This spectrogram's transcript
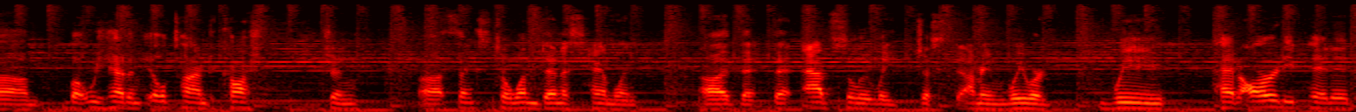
um, but we had an ill-timed caution uh, thanks to one Dennis Hamlin uh, that that absolutely just I mean we were we had already pitted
